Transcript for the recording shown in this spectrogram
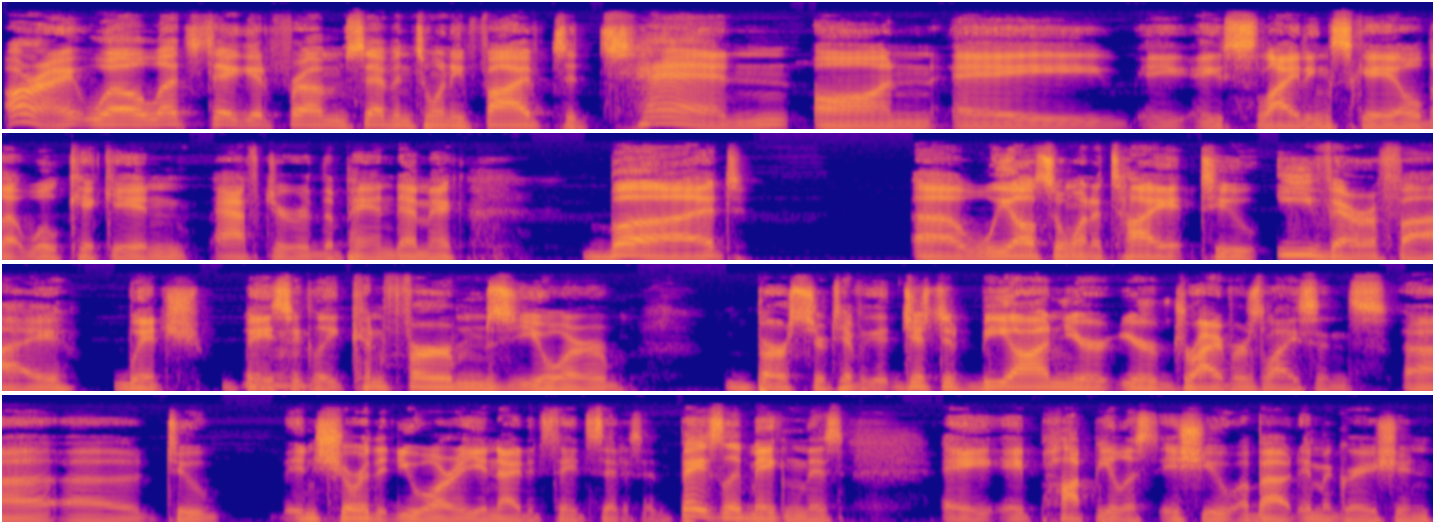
"All right, well, let's take it from 725 to 10 on a, a a sliding scale that will kick in after the pandemic, but." Uh, we also want to tie it to e-verify, which basically confirms your birth certificate, just beyond your your driver's license uh, uh, to ensure that you are a United States citizen. Basically, making this a a populist issue about immigration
